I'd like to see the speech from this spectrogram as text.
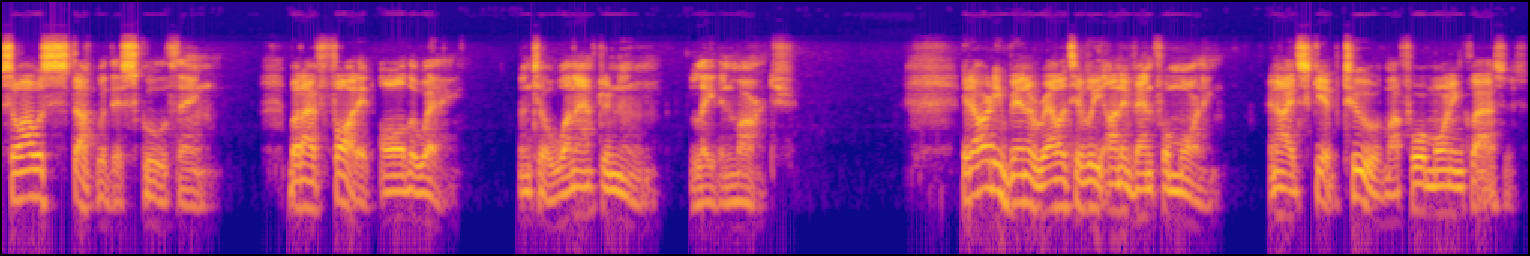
So I was stuck with this school thing, but I fought it all the way until one afternoon late in March. It had already been a relatively uneventful morning, and I had skipped two of my four morning classes.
